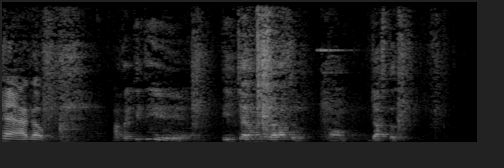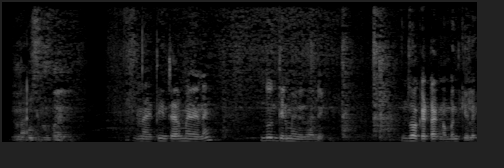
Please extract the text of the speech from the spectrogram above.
हा आगाव. आता किती तीन चार महिने झाला असेल. जास्तच. बसतच नाही. नाही तीन चार महिने नाही. दोन तीन महिने झाले. झोक्यात टाकणं बंद केलंय.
